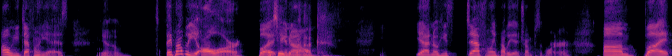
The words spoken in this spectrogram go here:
Oh, he definitely is. Yeah. They probably all are, but you know, yeah, no, he's definitely probably a Trump supporter. Um, but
